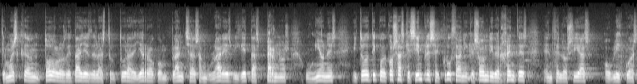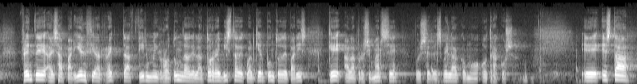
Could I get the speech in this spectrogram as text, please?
que muestran todos los detalles de la estructura de hierro con planchas angulares, viguetas, pernos, uniones y todo tipo de cosas que siempre se cruzan y que son divergentes en celosías oblicuas frente a esa apariencia recta, firme y rotunda de la torre vista de cualquier punto de París que al aproximarse pues se desvela como otra cosa. Eh, esta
